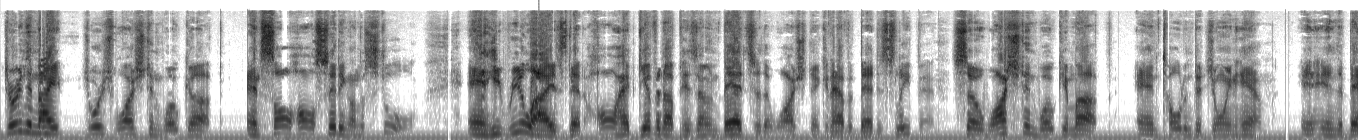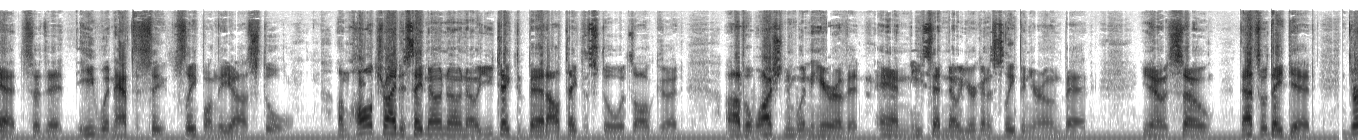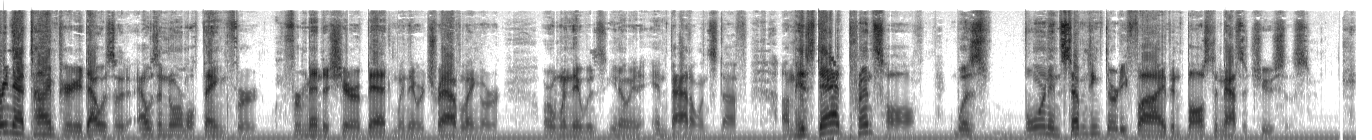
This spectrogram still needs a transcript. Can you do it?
During the night, George Washington woke up and saw Hall sitting on the stool. And he realized that Hall had given up his own bed so that Washington could have a bed to sleep in. So Washington woke him up and told him to join him in, in the bed so that he wouldn't have to see, sleep on the uh, stool. Um, Hall tried to say, no, no, no, you take the bed, I'll take the stool, it's all good. Uh, but Washington wouldn't hear of it, and he said, no, you're going to sleep in your own bed. You know, so that's what they did. During that time period, that was a that was a normal thing for for men to share a bed when they were traveling or or when they was you know in, in battle and stuff. Um, his dad, Prince Hall, was born in 1735 in Boston, Massachusetts.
